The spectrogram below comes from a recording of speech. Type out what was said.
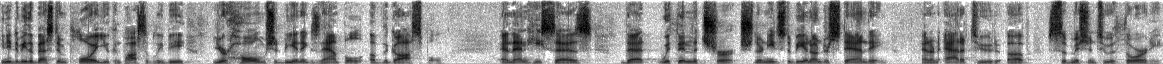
You need to be the best employee you can possibly be. Your home should be an example of the gospel. And then he says that within the church, there needs to be an understanding and an attitude of submission to authority.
